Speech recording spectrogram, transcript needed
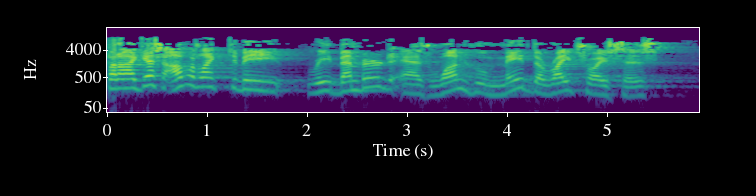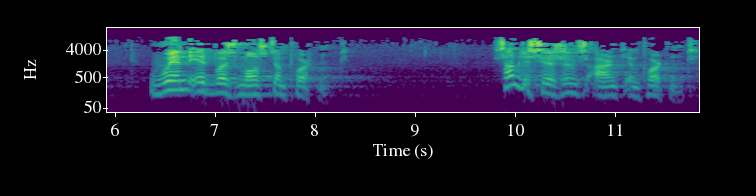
But I guess I would like to be remembered as one who made the right choices when it was most important. Some decisions aren't important.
